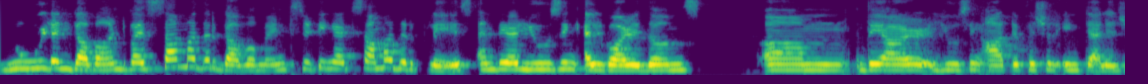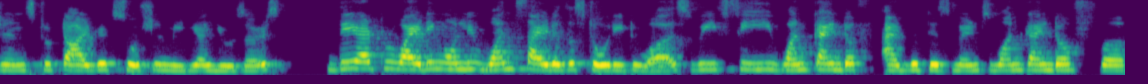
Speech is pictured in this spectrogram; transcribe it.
ruled and governed by some other government sitting at some other place and they are using algorithms um, they are using artificial intelligence to target social media users they are providing only one side of the story to us we see one kind of advertisements one kind of uh,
